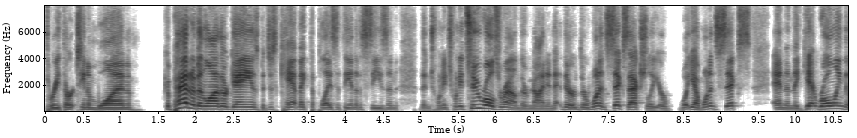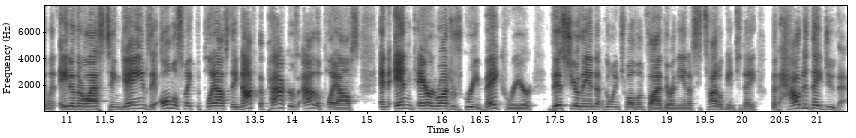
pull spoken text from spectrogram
313 and 1. Competitive in a lot of their games, but just can't make the plays at the end of the season. Then 2022 rolls around. They're nine and they're they're one and six actually, or what? Yeah, one and six. And then they get rolling. They win eight of their last 10 games. They almost make the playoffs. They knock the Packers out of the playoffs and end Aaron Rodgers' Green Bay career. This year they end up going 12 and 5. They're in the NFC title game today. But how did they do that?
